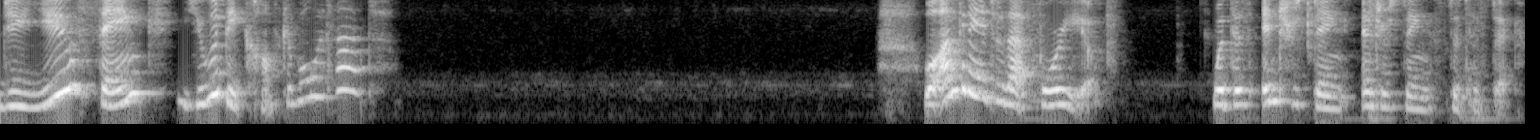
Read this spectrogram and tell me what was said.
do you think you would be comfortable with that? Well, I'm going to answer that for you with this interesting, interesting statistic.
